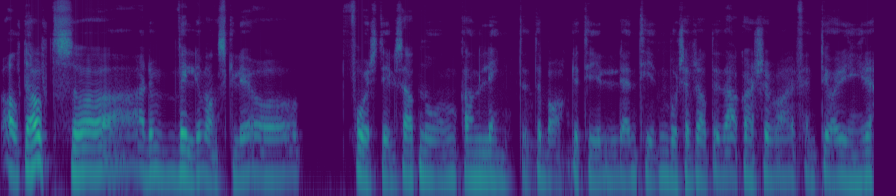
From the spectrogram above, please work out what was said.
alt i alt så er det veldig vanskelig å forestille seg at noen kan lengte tilbake til den tiden, bortsett fra at de da kanskje var 50 år yngre.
